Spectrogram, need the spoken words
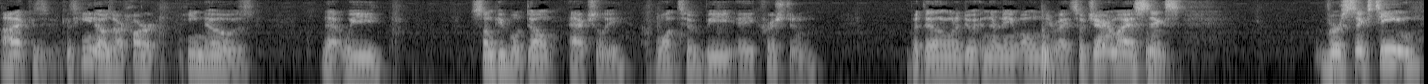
I because because he knows our heart. He knows that we some people don't actually want to be a Christian, but they only want to do it in their name only, right? So Jeremiah six verse 16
